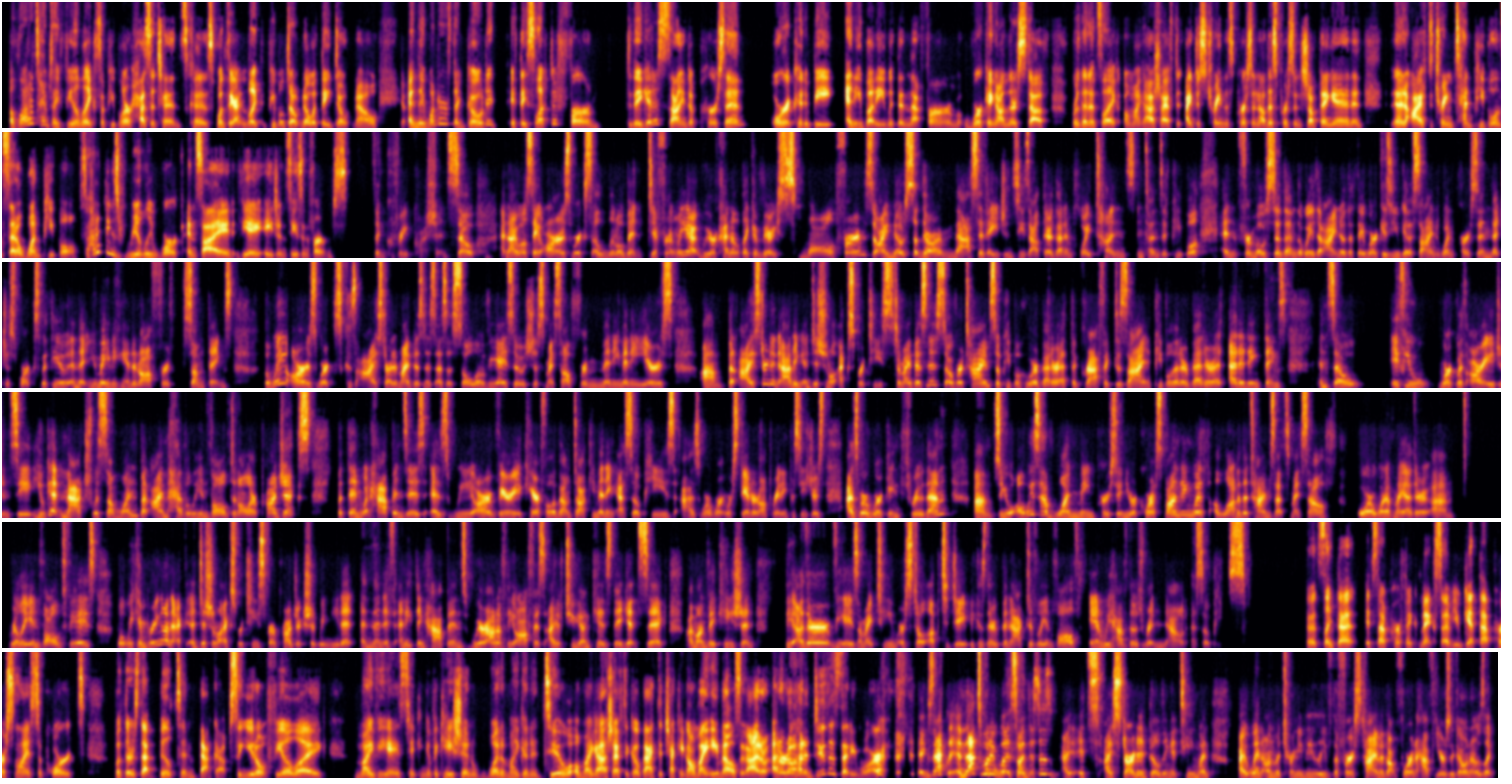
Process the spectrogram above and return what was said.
a lot of times I feel like some people are hesitant because once again, like people don't know what they don't know. Yep. And they wonder if they go to if they select a firm, do they get assigned a person? Or it could be anybody within that firm working on their stuff, or then it's like, oh my gosh, I have to, I just trained this person. Now this person's jumping in and and I have to train 10 people instead of one people. So how do things really work inside VA agencies and firms? A great question. So, and I will mm-hmm. say ours works a little bit differently. Uh, we are kind of like a very small firm. So I know so there are massive agencies out there that employ tons and tons of people. And for most of them, the way that I know that they work is you get assigned one person that just works with you and that you may be handed off for some things the way ours works because i started my business as a solo va so it was just myself for many many years um, but i started adding additional expertise to my business over time. So people who are better at the graphic design people that are better at editing things. And so if you work with our agency, you get matched with someone, but I'm heavily involved in all our projects. But then what happens is, as we are very careful about documenting SOPs as we're, we're standard operating procedures, as we're working through them. Um, so you always have one main person you're corresponding with. A lot of the times that's myself or one of my other um, really involved VAs, what we can bring on additional expertise for a project should we need it. And then if anything happens, we're out of the office. I have two young kids, they get sick, I'm on vacation. The other VAs on my team are still up to date because they've been actively involved and we have those written out SOPs. So it's like that, it's that perfect mix of you get that personalized support, but there's that built in backup. So you don't feel like, my VA is taking a vacation. What am I going to do? Oh my gosh, I have to go back to checking all my emails and I don't I don't know how to do this anymore. exactly. And that's what it was. So this is I it's I started building a team when I went on maternity leave the first time about four and a half years ago. And I was like,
